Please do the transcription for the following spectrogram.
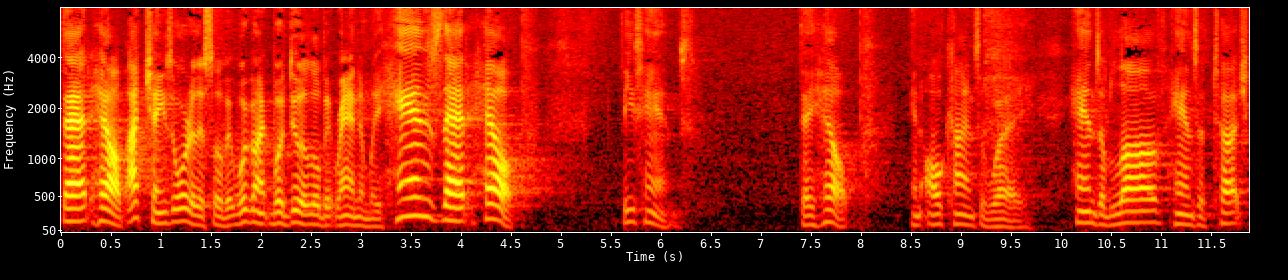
that help. I changed the order of this a little bit. We're going, we'll do it a little bit randomly. Hands that help. These hands, they help in all kinds of ways. Hands of love, hands of touch,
